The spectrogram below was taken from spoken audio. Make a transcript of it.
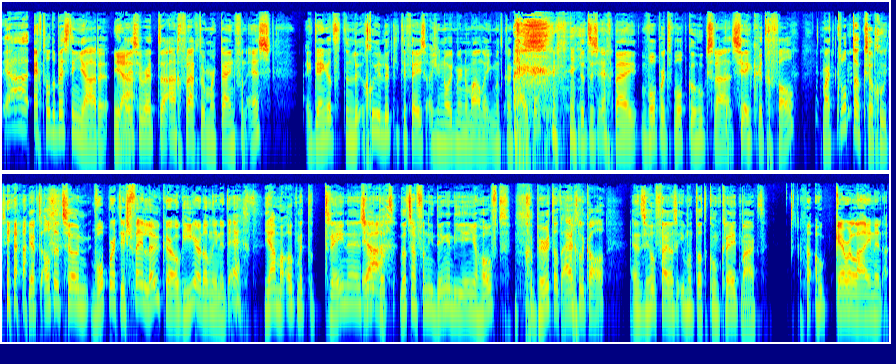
Ja, echt wel de beste in jaren. Ja. Deze werd eh, aangevraagd door Martijn van S. Ik denk dat het een goede Lucky TV is als je nooit meer normaal naar iemand kan kijken. Dat is echt bij Woppert, Wopke, Hoekstra zeker het geval. Maar het klopt ook zo goed. Je hebt altijd zo'n... Woppert is veel leuker ook hier dan in het echt. Ja, maar ook met dat trainen en zo. Ja. Dat, dat zijn van die dingen die in je hoofd... gebeurt dat eigenlijk al. En het is heel fijn als iemand dat concreet maakt. Maar ook Caroline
